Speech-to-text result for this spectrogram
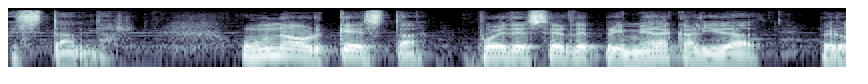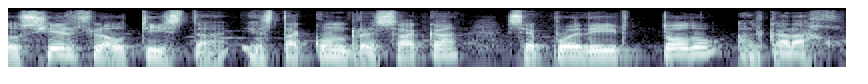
estándar. Una orquesta puede ser de primera calidad, pero si el flautista está con resaca, se puede ir todo al carajo.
